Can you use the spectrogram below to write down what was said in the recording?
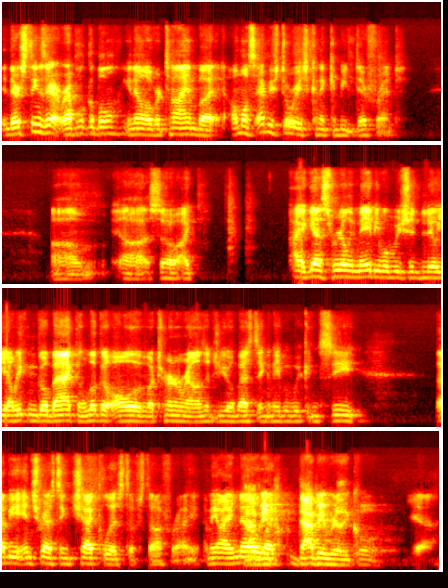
There's things that are replicable, you know, over time, but almost every story is kind of can be different. Um, uh, so I, I guess really maybe what we should do, yeah, we can go back and look at all of our turnarounds at GeoInvesting, and maybe we can see that'd be an interesting checklist of stuff, right? I mean, I know that'd be, like that'd be really cool. Yeah,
